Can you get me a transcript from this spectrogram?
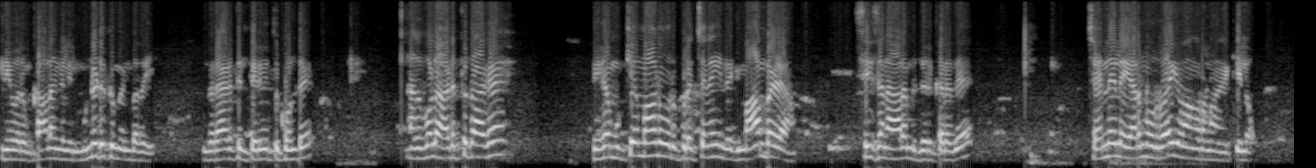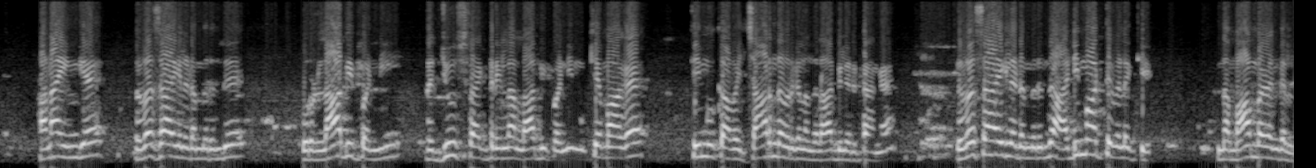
இனி வரும் காலங்களில் முன்னெடுக்கும் என்பதை இந்த நேரத்தில் தெரிவித்துக் கொண்டு அதுபோல அடுத்ததாக மிக முக்கியமான ஒரு பிரச்சனை இன்றைக்கு மாம்பழம் சீசன் ஆரம்பித்து இருக்கிறது சென்னையில இருநூறு ரூபாய்க்கு வாங்குறோம் நாங்கள் கிலோ. ஆனா இங்க விவசாயிகளிடமிருந்து ஒரு லாபி பண்ணி இந்த ஜூஸ் ஃபேக்டரி எல்லாம் லாபி பண்ணி முக்கியமாக திமுகவை சார்ந்தவர்கள் அந்த லாபியில் இருக்காங்க. விவசாயிகளிடமிருந்து அடிமாட்டு விலைக்கு இந்த மாம்பழங்கள்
